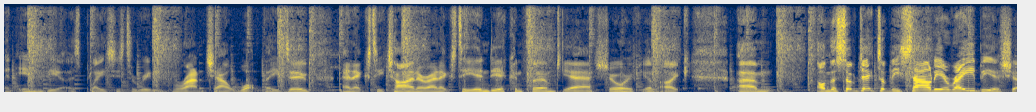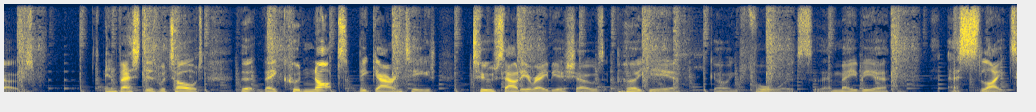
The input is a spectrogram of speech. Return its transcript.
and India as places to really branch out what they do. NXT China, NXT India confirmed? Yeah, sure, if you like. Um, on the subject of the Saudi Arabia shows, investors were told that they could not be guaranteed two Saudi Arabia shows per year going forward. So there may be a, a slight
